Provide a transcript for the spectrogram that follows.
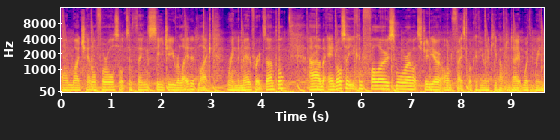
on my channel for all sorts of things CG related, like RenderMan, for example. Um, and also you can follow Small Robot Studio on Facebook if you want to keep up to date with when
